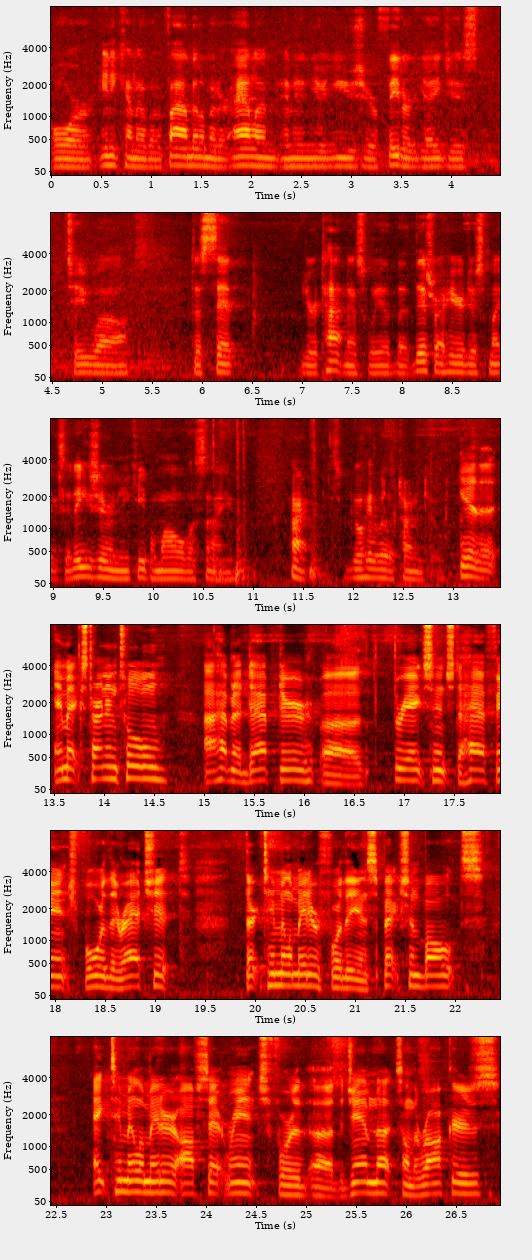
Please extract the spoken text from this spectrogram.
or any kind of a 5 millimeter Allen and then you'll use your feeler gauges to, uh, to set your tightness with, but this right here just makes it easier and you keep them all the same. All right, so go ahead with the turning tool. Yeah, the MX turning tool. I have an adapter, uh, 3 8 inch to half inch for the ratchet, 13 millimeter for the inspection bolts, 18 millimeter offset wrench for uh, the jam nuts on the rockers.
